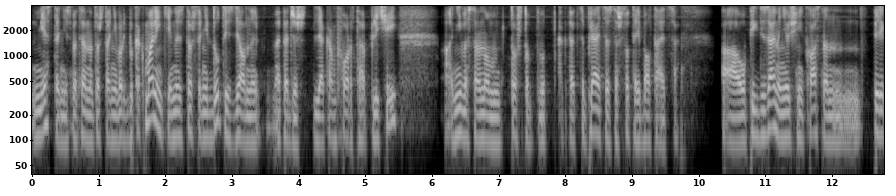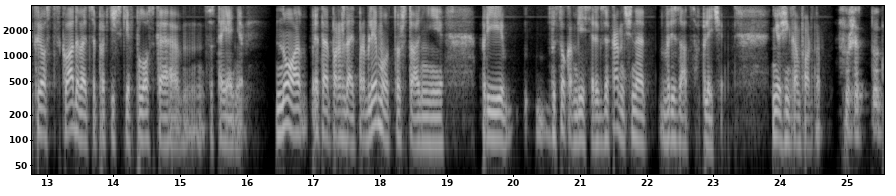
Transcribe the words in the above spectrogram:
место, несмотря на то, что они вроде бы как маленькие, но из-за того, что они дуты, сделаны, опять же, для комфорта плечей, они в основном то, что вот как-то цепляется за что-то и болтается. А у Peak Design они очень классно в перекрест складываются практически в плоское состояние. Но это порождает проблему, то, что они при высоком весе рюкзака начинают врезаться в плечи. Не очень комфортно. Слушай, тут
